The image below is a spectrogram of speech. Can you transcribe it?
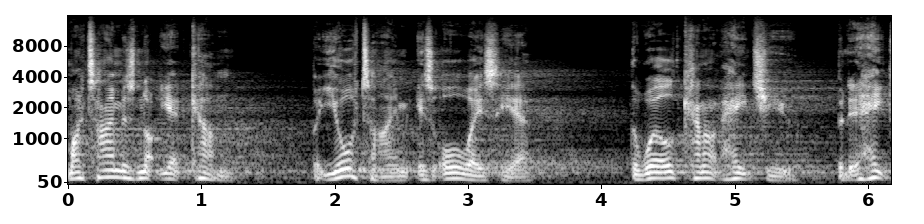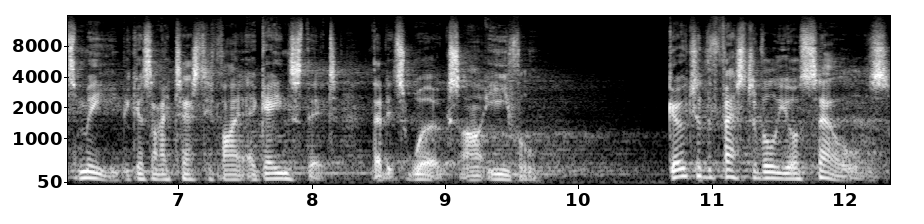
My time has not yet come, but your time is always here. The world cannot hate you, but it hates me because I testify against it that its works are evil. Go to the festival yourselves.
